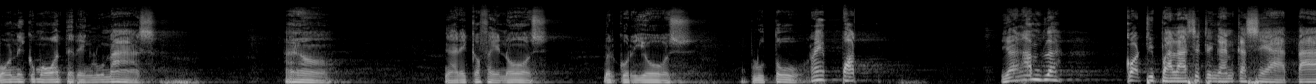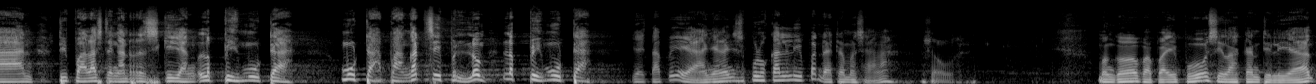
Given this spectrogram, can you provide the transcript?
Wong niku mau dereng lunas. Ayo nyari ke Venus, Merkurius, Pluto, repot. Ya alhamdulillah kok dibalasi dengan kesehatan, dibalas dengan rezeki yang lebih mudah. Mudah banget sih belum, lebih mudah Ya tapi ya hanya hanya 10 kali lipat tidak ada masalah. Masya Allah. Monggo Bapak Ibu silahkan dilihat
